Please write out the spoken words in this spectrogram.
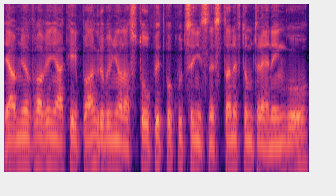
já měl v hlavě nějaký plán, kdo by měl nastoupit, pokud se nic nestane v tom tréninku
